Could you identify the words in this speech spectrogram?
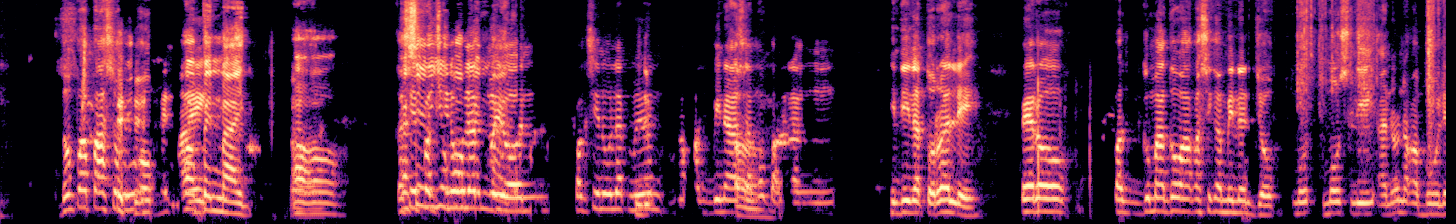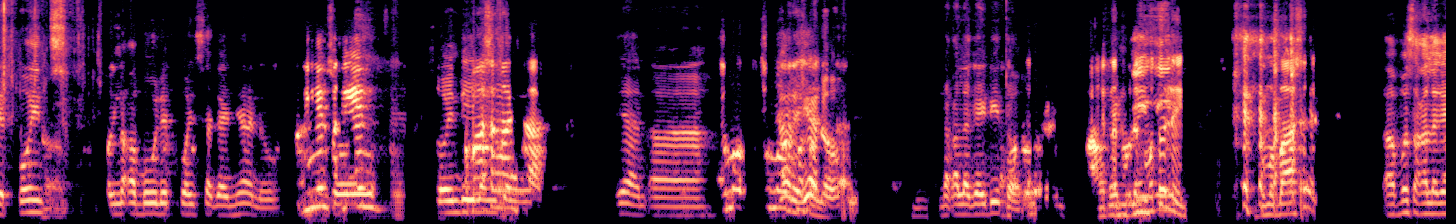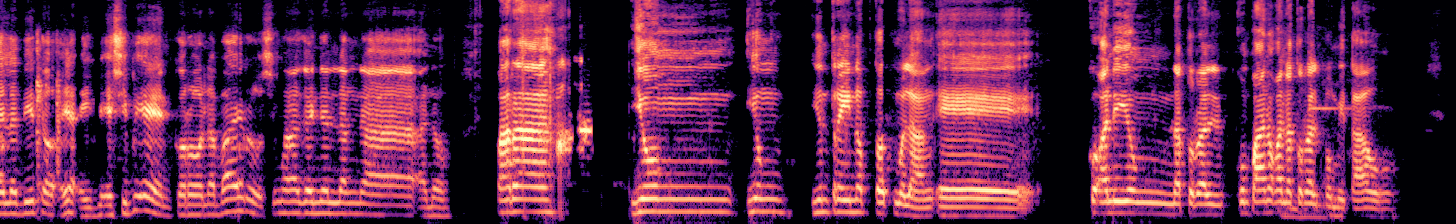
Doon papasok yung open mic. Open mic. Oo. Kasi, Kasi pag sinulat mo yun, pag sinulat mo yun, pag binasa Oo. mo, parang hindi natural eh. Pero pag gumagawa kasi kami ng joke, mo- mostly ano naka-bullet points. Pag naka-bullet points sa ganyan, no. Patingin, So, patingin. So hindi Pabasa lang siya. yan, ah, uh, yan, sumo- no. Nakalagay dito. Pangit na bulan mo tol eh. Gumabasa eh. Tapos nakalagay lang dito, ayan, ABS-CBN, coronavirus, yung mga ganyan lang na ano, para yung yung yung train of thought mo lang eh kung ano yung natural, kung paano ka natural pumitaw.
